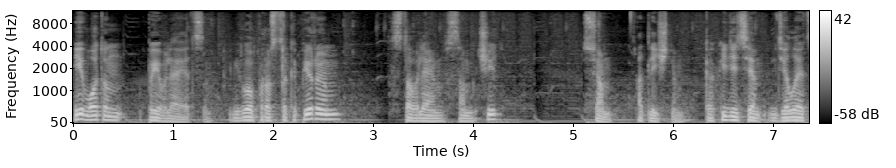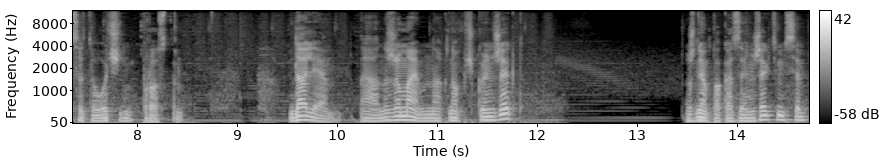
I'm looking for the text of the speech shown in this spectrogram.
И вот он появляется. Его просто копируем, вставляем в сам чит. Все, отлично. Как видите, делается это очень просто. Далее а, нажимаем на кнопочку Inject. Ждем пока заинжектимся.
